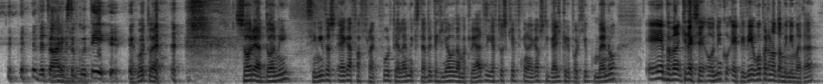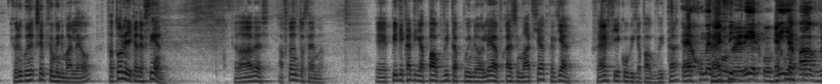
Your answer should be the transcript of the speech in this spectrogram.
δεν το άνοιξες Ναι, το κουτί. Εγώ το έχω. Sorry, Αντώνη. Συνήθως έγραφα Φραγκφούρτη, αλλά είμαι 65 χιλιόμετρα μακριά της, γι' αυτό σκέφτηκα να γράψω την καλύτερη εποχή που μένω. Ε, έπρεπε να- κοίταξε, ο Νίκο, επειδή εγώ παίρνω τα μηνύματα και ο Νίκος δεν ξέρει ποιο μήνυμα λέω, θα το έλεγε κατευθείαν. Κατάλαβες; Αυτό είναι το θέμα. Ε, πείτε κάτι για Πάουκ Β που η νεολαία βγάζει μάτια. Παιδιά, θα έρθει η εκπομπή για Πάουκ Β. Έχουμε Θα έρθει- φοβερή εκπομπή Έχουμε- για Πάοκ Β.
